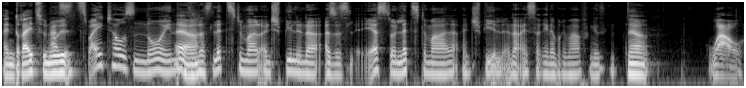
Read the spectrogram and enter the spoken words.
Ein 3 zu 0. Was, 2009? Ja. Also das letzte Mal ein Spiel in der, also das erste und letzte Mal ein Spiel in der Eisarena Bremerhaven gesehen. Ja. Wow.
